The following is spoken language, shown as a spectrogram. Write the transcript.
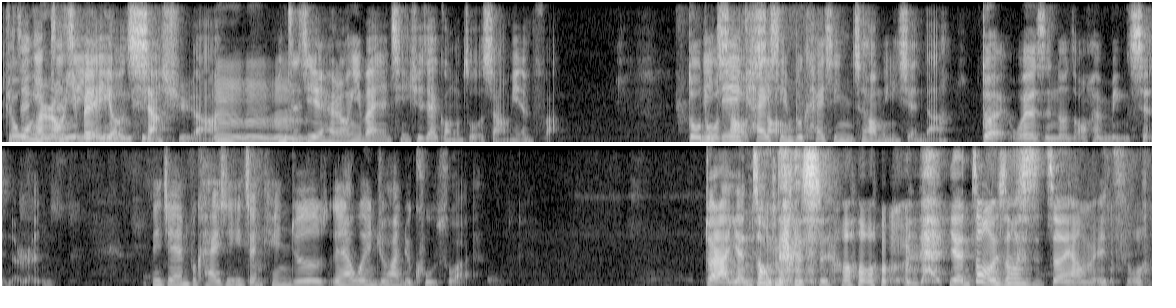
就我很容易被也有情影响。绪啊，嗯嗯嗯，你自己也很容易把你的情绪在工作上面发。多多你今天少少开心不开心，你超明显的、啊。对我也是那种很明显的人。你今天不开心一整天，你就人家问你一句话你就哭出来。对啦，严重的时候，严重的时候是这样，没错。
